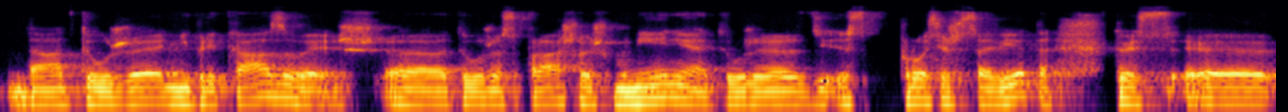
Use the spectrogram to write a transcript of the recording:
Да, ты уже не приказываешь, э, ты уже спрашиваешь мнение, ты уже просишь совета. То есть э,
